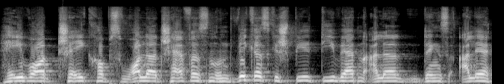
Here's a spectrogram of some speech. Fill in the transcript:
Hayward, Jacobs, Waller, Jefferson und Vickers gespielt. Die werden allerdings alle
